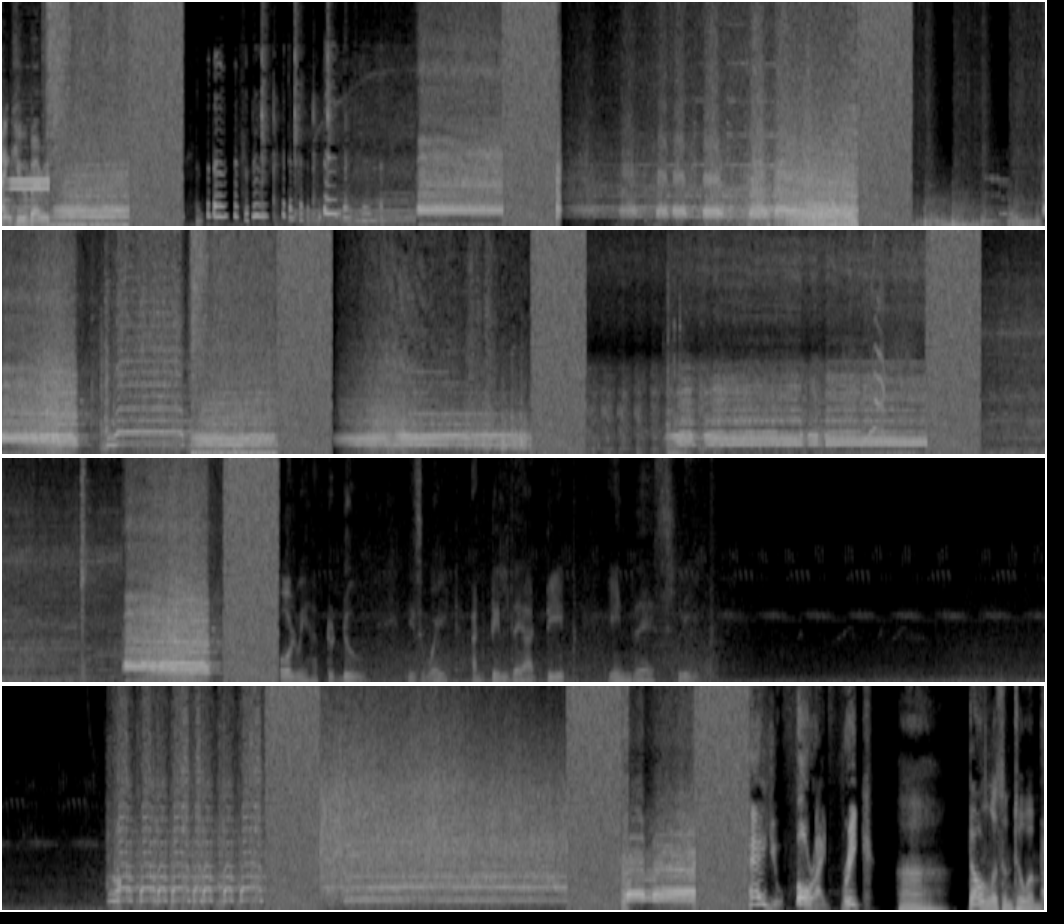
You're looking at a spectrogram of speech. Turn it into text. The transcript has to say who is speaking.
Speaker 1: Thank you very
Speaker 2: All we have to do is wait until they are deep in their sleep.
Speaker 3: Hey, you four-eyed freak!
Speaker 4: Ah, don't listen to him.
